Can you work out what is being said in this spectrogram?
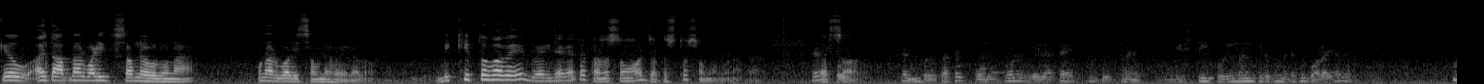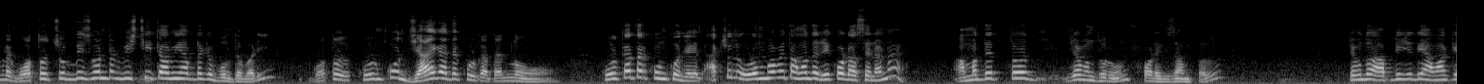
কেউ হয়তো আপনার বাড়ির সামনে হলো না ওনার বাড়ির সামনে হয়ে গেল। বিক্ষিপ্তভাবে দু এক জায়গাতে থান্ডারস্টর্ম হওয়ার যথেষ্ট সম্ভাবনা আছে। That's all. স্যার, কলকাতার কোন কোন এলাকায় একটু বেশি মানে বৃষ্টির পরিমাণ কীরকম এটা কি বলা যাবে? আমরা গত চব্বিশ ঘণ্টার বৃষ্টিটা আমি আপনাকে বলতে পারি। গত কোন কোন জায়গাতে কলকাতার নো কলকাতার কোন কোন জায়গাতে? অ্যাকচুয়ালি ওরমভাবে তো আমাদের রেকর্ড আসে না না? আমাদের তো যেমন ধরুন ফর এক্সাম্পল যেমন ধরুন, আপনি যদি আমাকে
